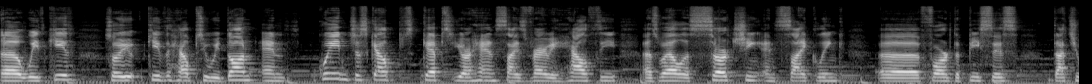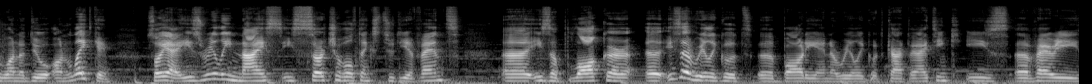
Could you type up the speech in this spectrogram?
uh, with Kid, so you, Kid helps you with DON, and Queen just keeps, keeps your hand size very healthy, as well as searching and cycling uh, for the pieces that you want to do on late game. So yeah, he's really nice, he's searchable thanks to the event. Uh, he's a blocker. Uh, he's a really good uh, body and a really good card. And I think he's a very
